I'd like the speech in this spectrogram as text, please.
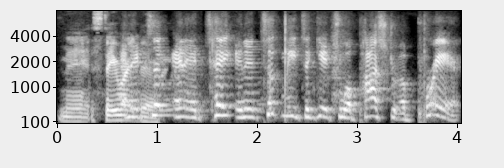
Man, stay right and it there. Took, and it take and it took me to get to a posture of prayer.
